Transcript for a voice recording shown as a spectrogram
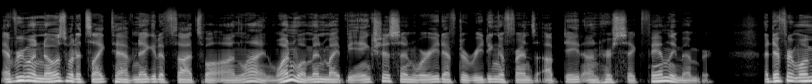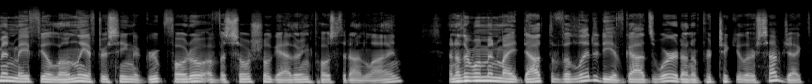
Everyone knows what it's like to have negative thoughts while online. One woman might be anxious and worried after reading a friend's update on her sick family member. A different woman may feel lonely after seeing a group photo of a social gathering posted online. Another woman might doubt the validity of God's word on a particular subject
